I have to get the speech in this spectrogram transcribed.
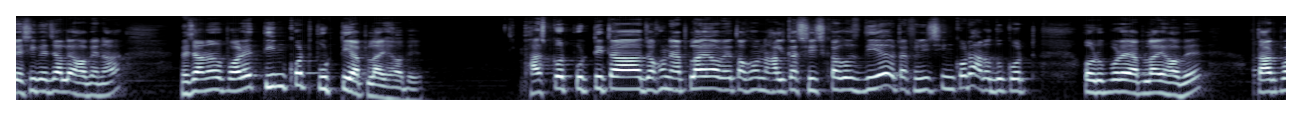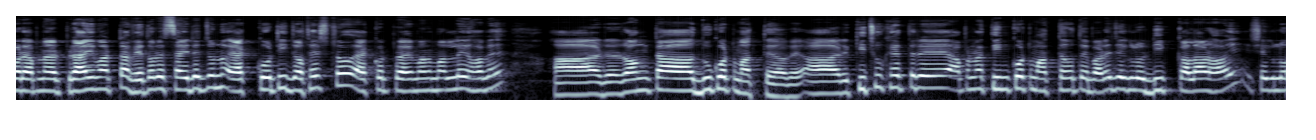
বেশি ভেজালে হবে না। ভেজানোর পরে তিন কোট পুট্টি অ্যাপ্লাই হবে। ফার্স্ট কোট পুট্টিটা যখন অ্যাপ্লাই হবে, তখন হালকা শীষ কাগজ দিয়ে ওটা ফিনিশিং করে আরও দু কোট ওর উপরে অ্যাপ্লাই হবে। তারপরে আপনার প্রাইমারটা ভেতরের সাইডের জন্য এক কোটই যথেষ্ট এক কোট প্রাইমার মারলেই হবে। আর রংটা দু কোট মারতে হবে। আর কিছু ক্ষেত্রে আপনার তিন কোট মারতে হতে পারে যেগুলো ডিপ কালার হয় সেগুলো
